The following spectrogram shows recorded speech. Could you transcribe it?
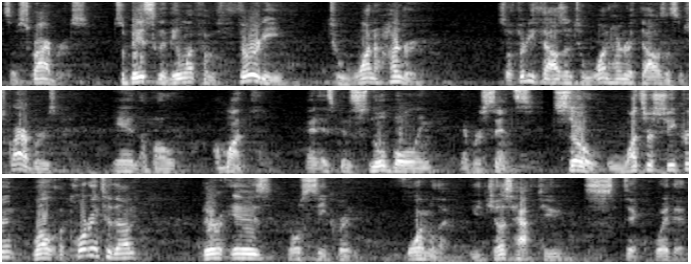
subscribers. So basically, they went from 30 to 100. So 30,000 to 100,000 subscribers in about a month. And it's been snowballing ever since. So, what's their secret? Well, according to them, there is no secret formula. You just have to stick with it.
